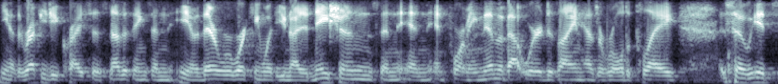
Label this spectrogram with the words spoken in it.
you know the refugee crisis and other things. And you know there we're working with the United Nations and, and informing them about where design has a role to play. So it's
